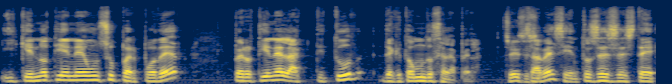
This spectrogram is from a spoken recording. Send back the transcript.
y que no tiene un superpoder, pero tiene la actitud de que todo el mundo se la pela. Sí, sí, sí. ¿Sabes? Y entonces, este,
